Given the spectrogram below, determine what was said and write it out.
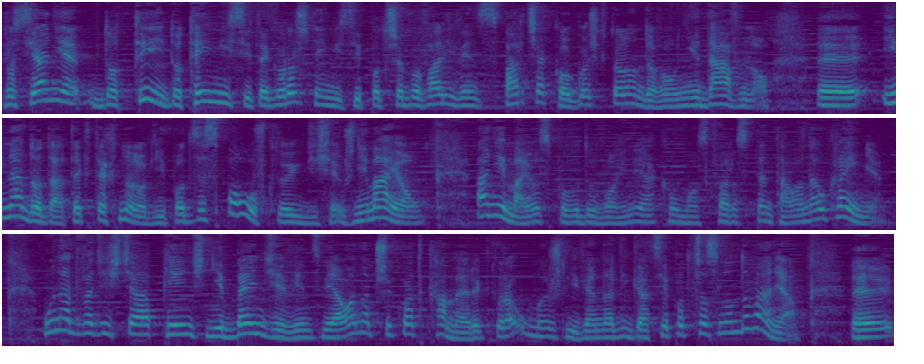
Rosjanie do tej, do tej misji, tegorocznej misji, potrzebowali więc wsparcia kogoś, kto lądował niedawno yy, i na dodatek technologii podzespołów, których dzisiaj już nie mają, a nie mają z powodu wojny, jaką Moskwa rozpętała na Ukrainie. Luna-25 nie będzie więc miała na przykład kamery, która umożliwia nawigację podczas lądowania. Yy,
